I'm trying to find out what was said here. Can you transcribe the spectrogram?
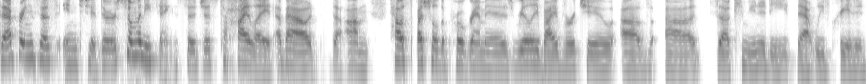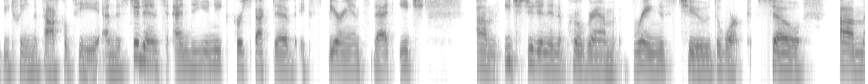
that brings us into, there are so many things. So just to highlight about the um, how special the program is really by virtue of uh, the community that we've created between the faculty and the students and the unique perspective experience that each um, each student in the program brings to the work. So um,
